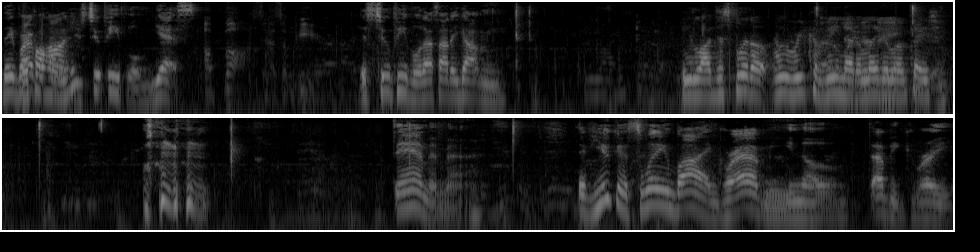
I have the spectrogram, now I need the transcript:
They right behind you. It's two people. Yes. It's two people. That's how they got me. Eli, just split up. We'll reconvene at a later location. Damn it, man. If you can swing by and grab me, you know, that'd be great.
